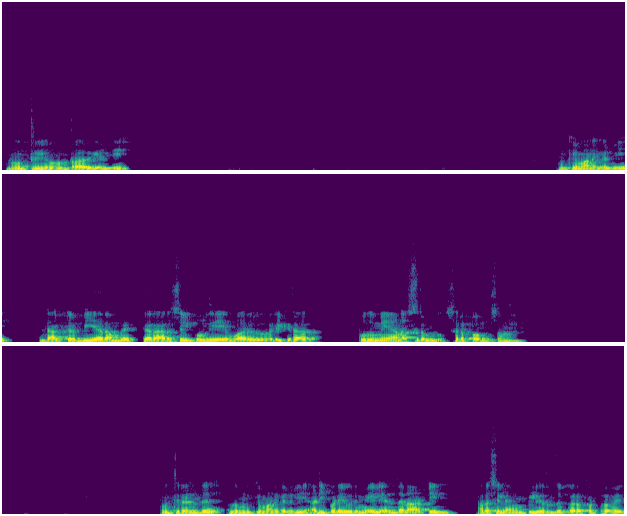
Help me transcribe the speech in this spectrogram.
நூற்றி ஒன்றாவது கேள்வி. முக்கியமான கேள்வி. டாக்டர் பி ஆர் அம்பேத்கர் அரசியல் கொள்கையை எவ்வாறு விவரிக்கிறார்? புதுமையான சிறம் சிறப்பம்சம். நூற்றி ரெண்டு அது முக்கியமான கேள்வி. அடிப்படை உரிமைகள் எந்த நாட்டின் அரசியலமைப்பிலிருந்து பெறப்பட்டவை?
